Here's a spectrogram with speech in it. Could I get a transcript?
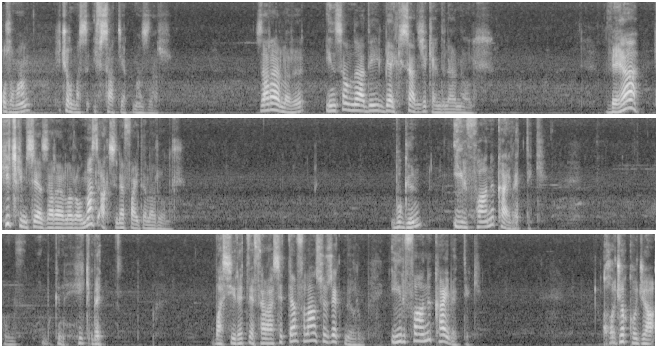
O zaman hiç olmazsa ifsat yapmazlar. Zararları insanlığa değil belki sadece kendilerine olur. Veya hiç kimseye zararları olmaz, aksine faydaları olur. Bugün irfanı kaybettik. Bakın hikmet, basiret ve ferasetten falan söz etmiyorum. İrfanı kaybettik. Koca koca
